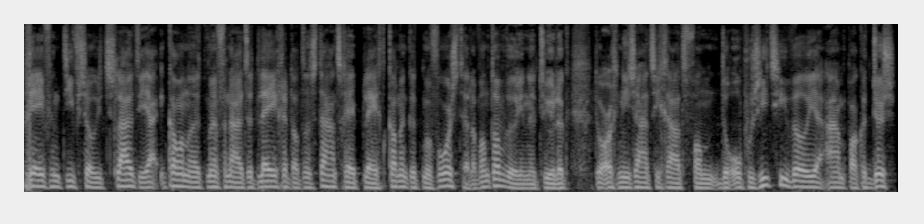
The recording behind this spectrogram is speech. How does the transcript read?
preventief zoiets sluiten. Ja, ik kan het me vanuit het leger dat een staatsgreep pleegt... kan ik het me voorstellen. Want dan wil je natuurlijk de organisatiegraad van de oppositie wil je aanpakken. Dus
